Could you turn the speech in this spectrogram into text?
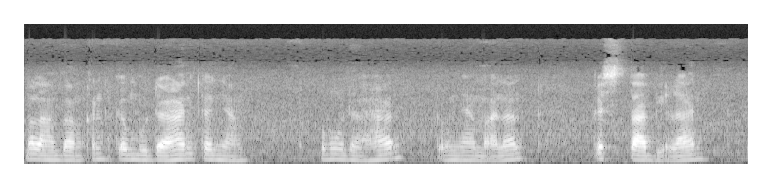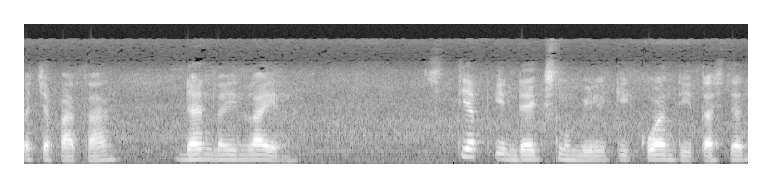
melambangkan kemudahan, kenyam, kemudahan, kenyamanan, kestabilan, kecepatan, dan lain-lain. Setiap indeks memiliki kuantitas dan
